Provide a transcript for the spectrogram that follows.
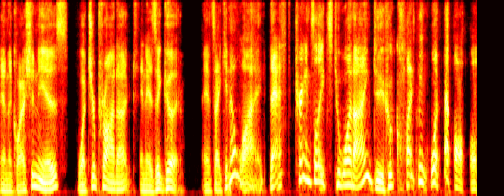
And the question is, what's your product and is it good? And it's like, you know what? That translates to what I do quite well. You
